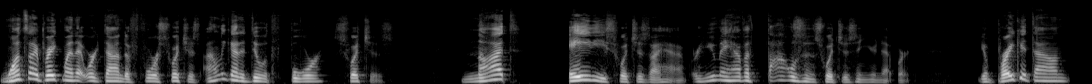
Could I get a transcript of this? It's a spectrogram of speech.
Once I break my network down to four switches, I only got to deal with four switches, not 80 switches I have, or you may have a thousand switches in your network. You'll break it down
